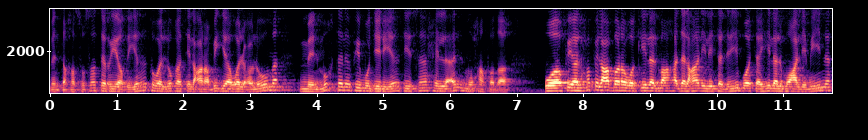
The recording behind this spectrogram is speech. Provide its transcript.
من تخصصات الرياضيات واللغة العربية والعلوم من مختلف مديريات ساحل المحافظة. وفي الحفل عبر وكيل المعهد العالي لتدريب وتأهيل المعلمين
